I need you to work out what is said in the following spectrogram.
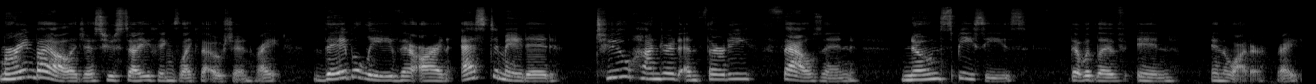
marine biologists who study things like the ocean, right? They believe there are an estimated 230,000 known species that would live in in the water, right?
